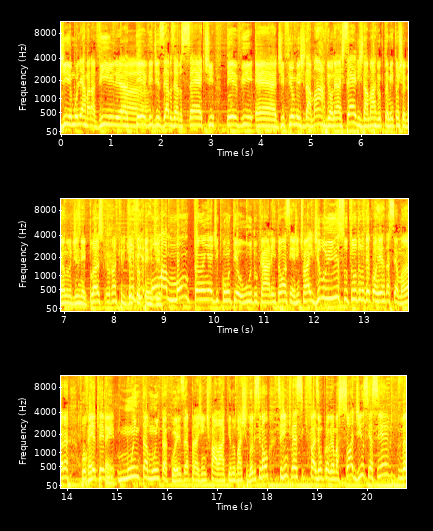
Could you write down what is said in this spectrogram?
de Mulher Maravilha, Ah. teve de 007, teve é, de filmes da Marvel, né? As séries da Marvel que também estão chegando no Disney Plus. Eu não acredito Teve que eu perdi. uma montanha de conteúdo, cara. Então, assim, a gente vai diluir isso tudo no decorrer da semana, porque teve tem. muita, muita coisa pra gente falar aqui no Bastidores. Senão, se a gente tivesse que fazer um programa só disso, ia ser pelo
